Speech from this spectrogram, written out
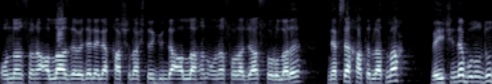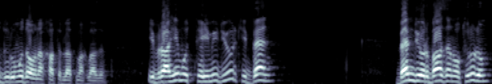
ondan sonra Allah Azze ve Celle ile karşılaştığı günde Allah'ın ona soracağı soruları nefse hatırlatmak ve içinde bulunduğu durumu da ona hatırlatmak lazım. İbrahim Teymi diyor ki ben, ben diyor bazen otururum,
